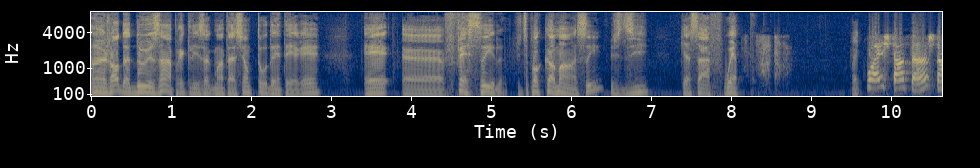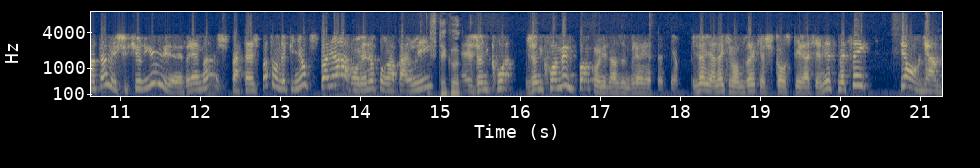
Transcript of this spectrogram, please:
un genre de deux ans après que les augmentations de taux d'intérêt aient euh, fessé. Là. Je dis pas commencé, je dis que ça fouette. Oui, je t'entends, je t'entends, mais je suis curieux, euh, vraiment. Je partage pas ton opinion, puis c'est pas grave, on est là pour en parler. Je t'écoute. Euh, je ne crois, je ne crois même pas qu'on est dans une vraie récession. Puis là, il y en a qui vont me dire que je suis conspirationniste, mais tu sais, si on regarde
